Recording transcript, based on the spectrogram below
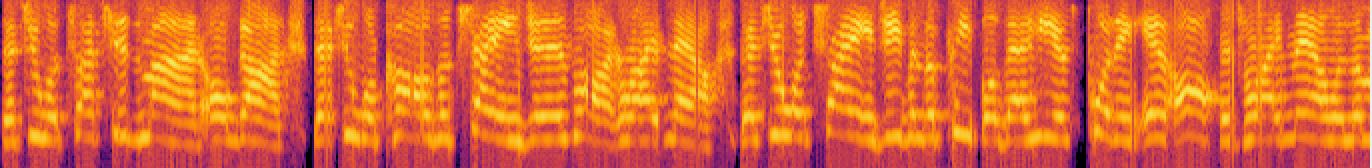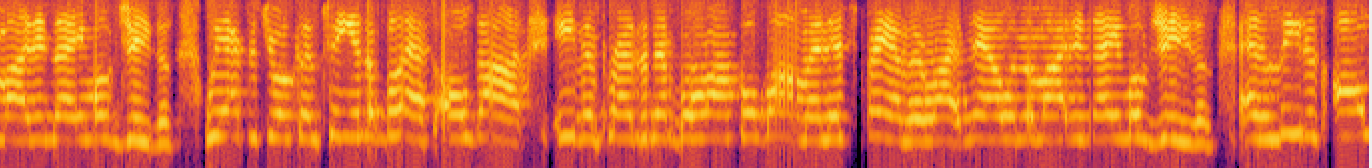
that you would touch his mind, oh God, that you would cause a change in his heart right now, that you would change even the people that he is putting in office right now in the mighty name of Jesus. We ask that you will continue to bless, oh God, even President Barack Obama and his family right now in the mighty name of Jesus, and leaders all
